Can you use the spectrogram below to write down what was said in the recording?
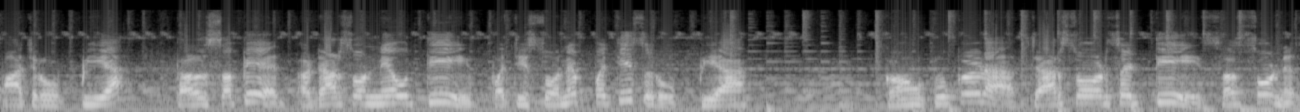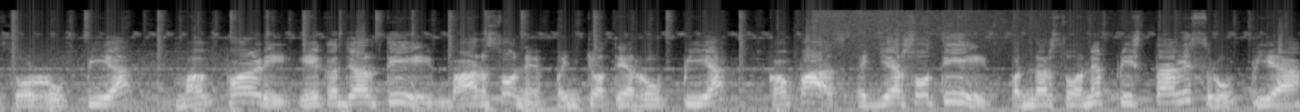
પાંચ રૂપિયા તલ સફેદ અઢારસો નેવું થી પચીસો ને પચીસ રૂપિયા. ઘઉં ટુકડા ચારસો અડસઠથી છસો ને સોળ રૂપિયા, મગફળી એક હજારથી બારસો ને પંચોતેર રૂપિયા કપાસ અગિયારસો થી પંદરસો ને પિસ્તાલીસ રૂપિયા.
